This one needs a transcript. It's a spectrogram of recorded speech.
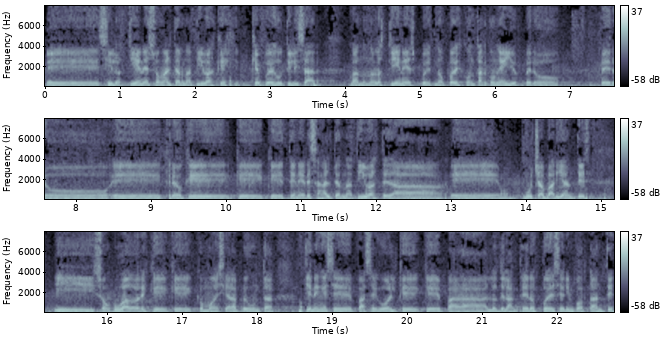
Eh, si los tienes son alternativas que, que puedes utilizar. Cuando no los tienes, pues no puedes contar con ellos, pero pero creo que, que- tener esas alternativas te da muchas variantes y son jugadores que, como decía la pregunta, tienen ese pase gol que, para los delanteros puede ser importante.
